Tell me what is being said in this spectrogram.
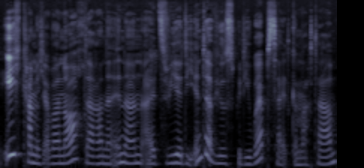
Ich kann mich aber noch daran erinnern, als wir die Interviews für die Website gemacht haben,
